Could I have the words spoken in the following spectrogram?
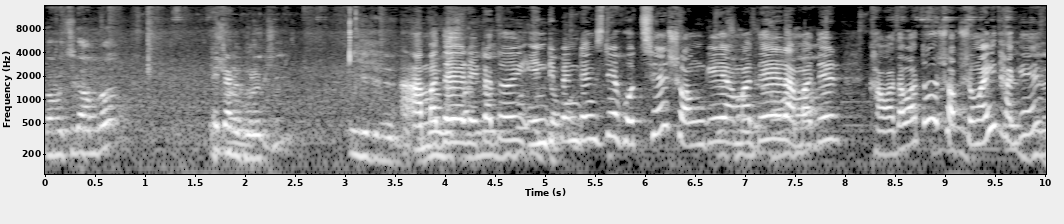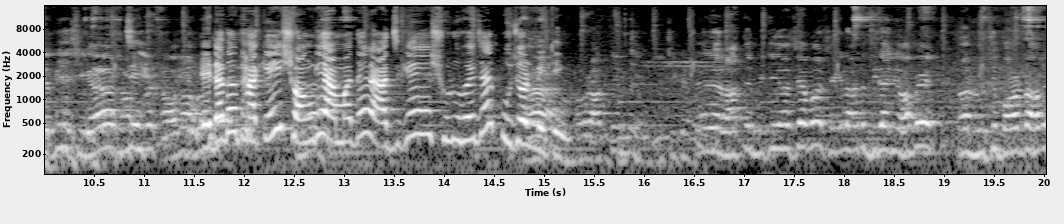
তবে থেকে আমরা এটা- করেছি আমাদের এটা তো ইন্ডিপেন্ডেন্স ডে হচ্ছে। সঙ্গে আমাদের আমাদের খাওয়া দাওয়া। তো সবসময়ই থাকে। সব খাওয়া দাওয়া এটা তো থাকেই। সঙ্গে আমাদের আজকে শুরু হয়ে যায় পুজোর মিটিং হ্যাঁ, রাতে রাতে মিটিং আছে আবার সেগুলো হয়তো বিরিয়ানি হবে আর লুচি পরোটা হবে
